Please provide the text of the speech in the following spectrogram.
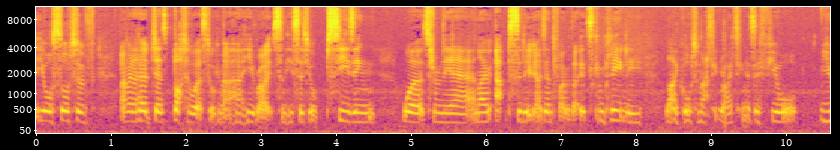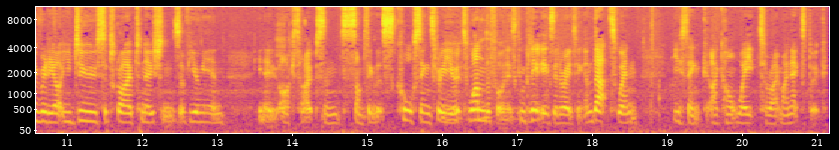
you're sort of. I mean, I heard Jez Butterworth talking about how he writes, and he says you're seizing words from the air, and I absolutely identify with that. It's completely like automatic writing, as if you're you really are. You do subscribe to notions of Jungian, you know, archetypes and something that's coursing through you. It's wonderful and it's completely exhilarating, and that's when you think I can't wait to write my next book,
